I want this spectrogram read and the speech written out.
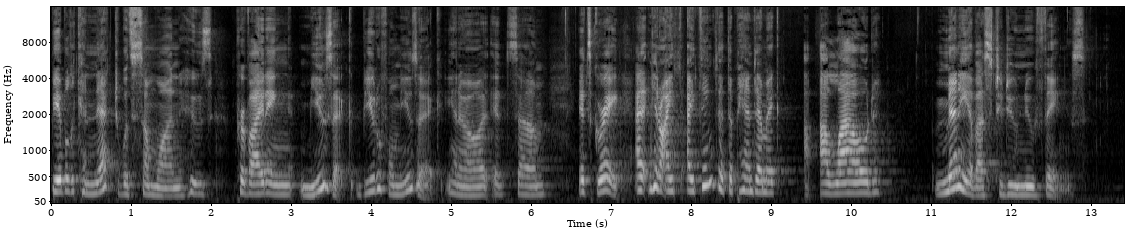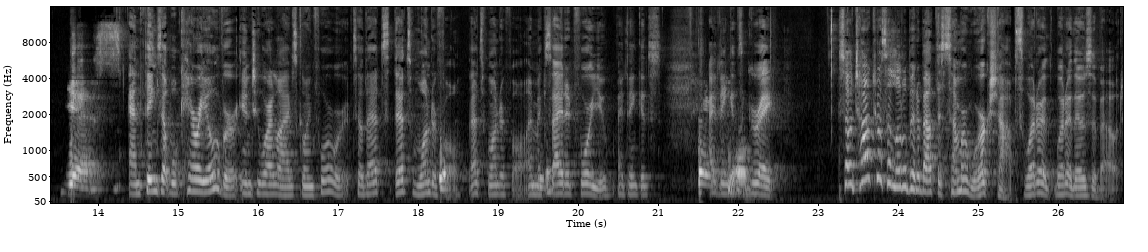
be able to connect with someone who's providing music, beautiful music. You know, it's um, it's great. I, you know, I I think that the pandemic allowed many of us to do new things. Yes. And things that will carry over into our lives going forward. So that's that's wonderful. That's wonderful. I'm excited for you. I think it's Thank I think you. it's great. So talk to us a little bit about the summer workshops. What are what are those about?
